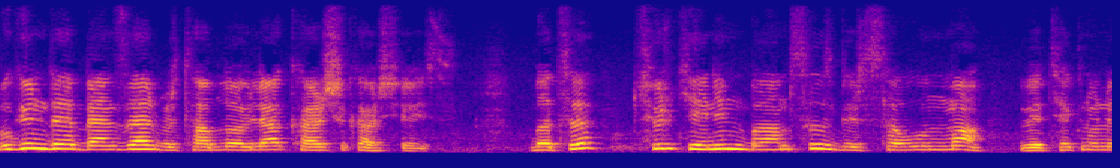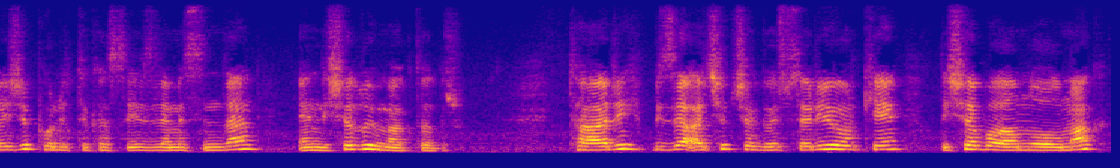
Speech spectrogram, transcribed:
Bugün de benzer bir tabloyla karşı karşıyayız. Batı, Türkiye'nin bağımsız bir savunma ve teknoloji politikası izlemesinden endişe duymaktadır. Tarih bize açıkça gösteriyor ki dışa bağımlı olmak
